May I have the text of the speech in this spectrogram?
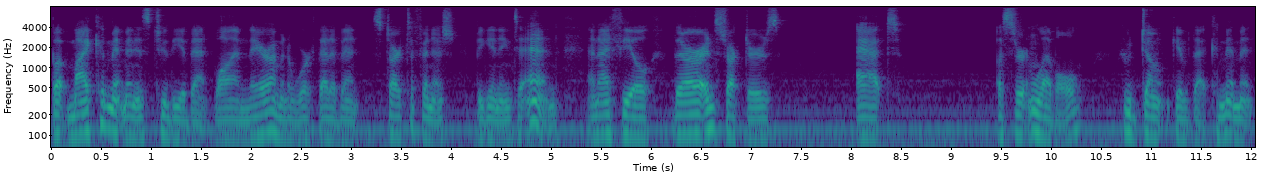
But my commitment is to the event. While I'm there, I'm going to work that event start to finish, beginning to end. And I feel there are instructors at a certain level who don't give that commitment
